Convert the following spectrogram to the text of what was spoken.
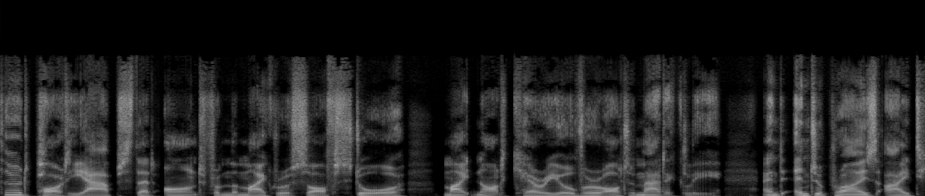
Third-party apps that aren't from the Microsoft Store might not carry over automatically, and enterprise IT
